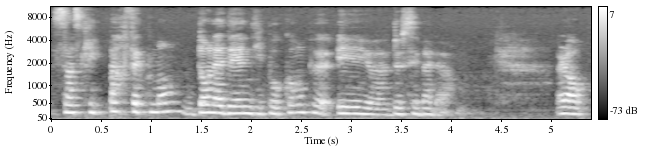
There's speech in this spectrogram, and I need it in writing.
s'inscrit parfaitement dans l'ADN d'Hippocampe et euh, de ses valeurs. Alors,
